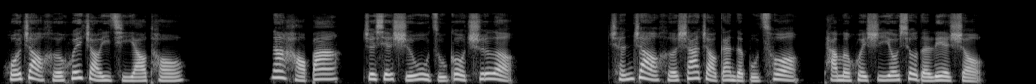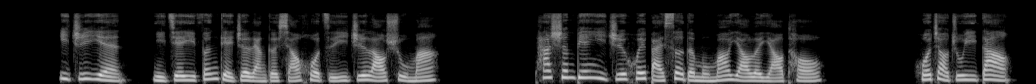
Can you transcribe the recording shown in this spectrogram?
火爪和灰爪一起摇头。那好吧，这些食物足够吃了。橙爪和沙爪干得不错，他们会是优秀的猎手。一只眼，你介意分给这两个小伙子一只老鼠吗？他身边一只灰白色的母猫摇了摇头。火爪注意到。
